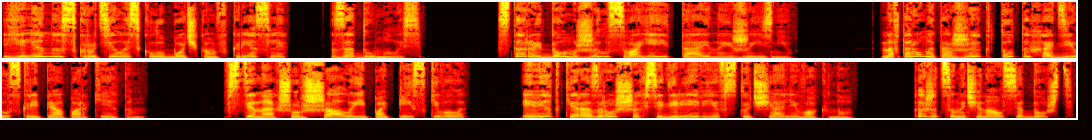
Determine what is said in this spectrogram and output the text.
Елена скрутилась клубочком в кресле, задумалась. Старый дом жил своей тайной жизнью. На втором этаже кто-то ходил, скрипя паркетом. В стенах шуршало и попискивало, и ветки разросшихся деревьев стучали в окно. Кажется, начинался дождь.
